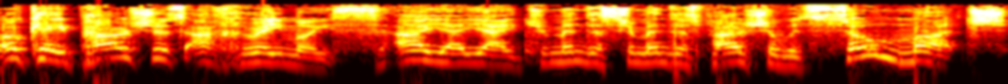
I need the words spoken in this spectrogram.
Okay, Parshas Achreimois. Ay, ay, ay, tremendous, tremendous Parsha with so much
